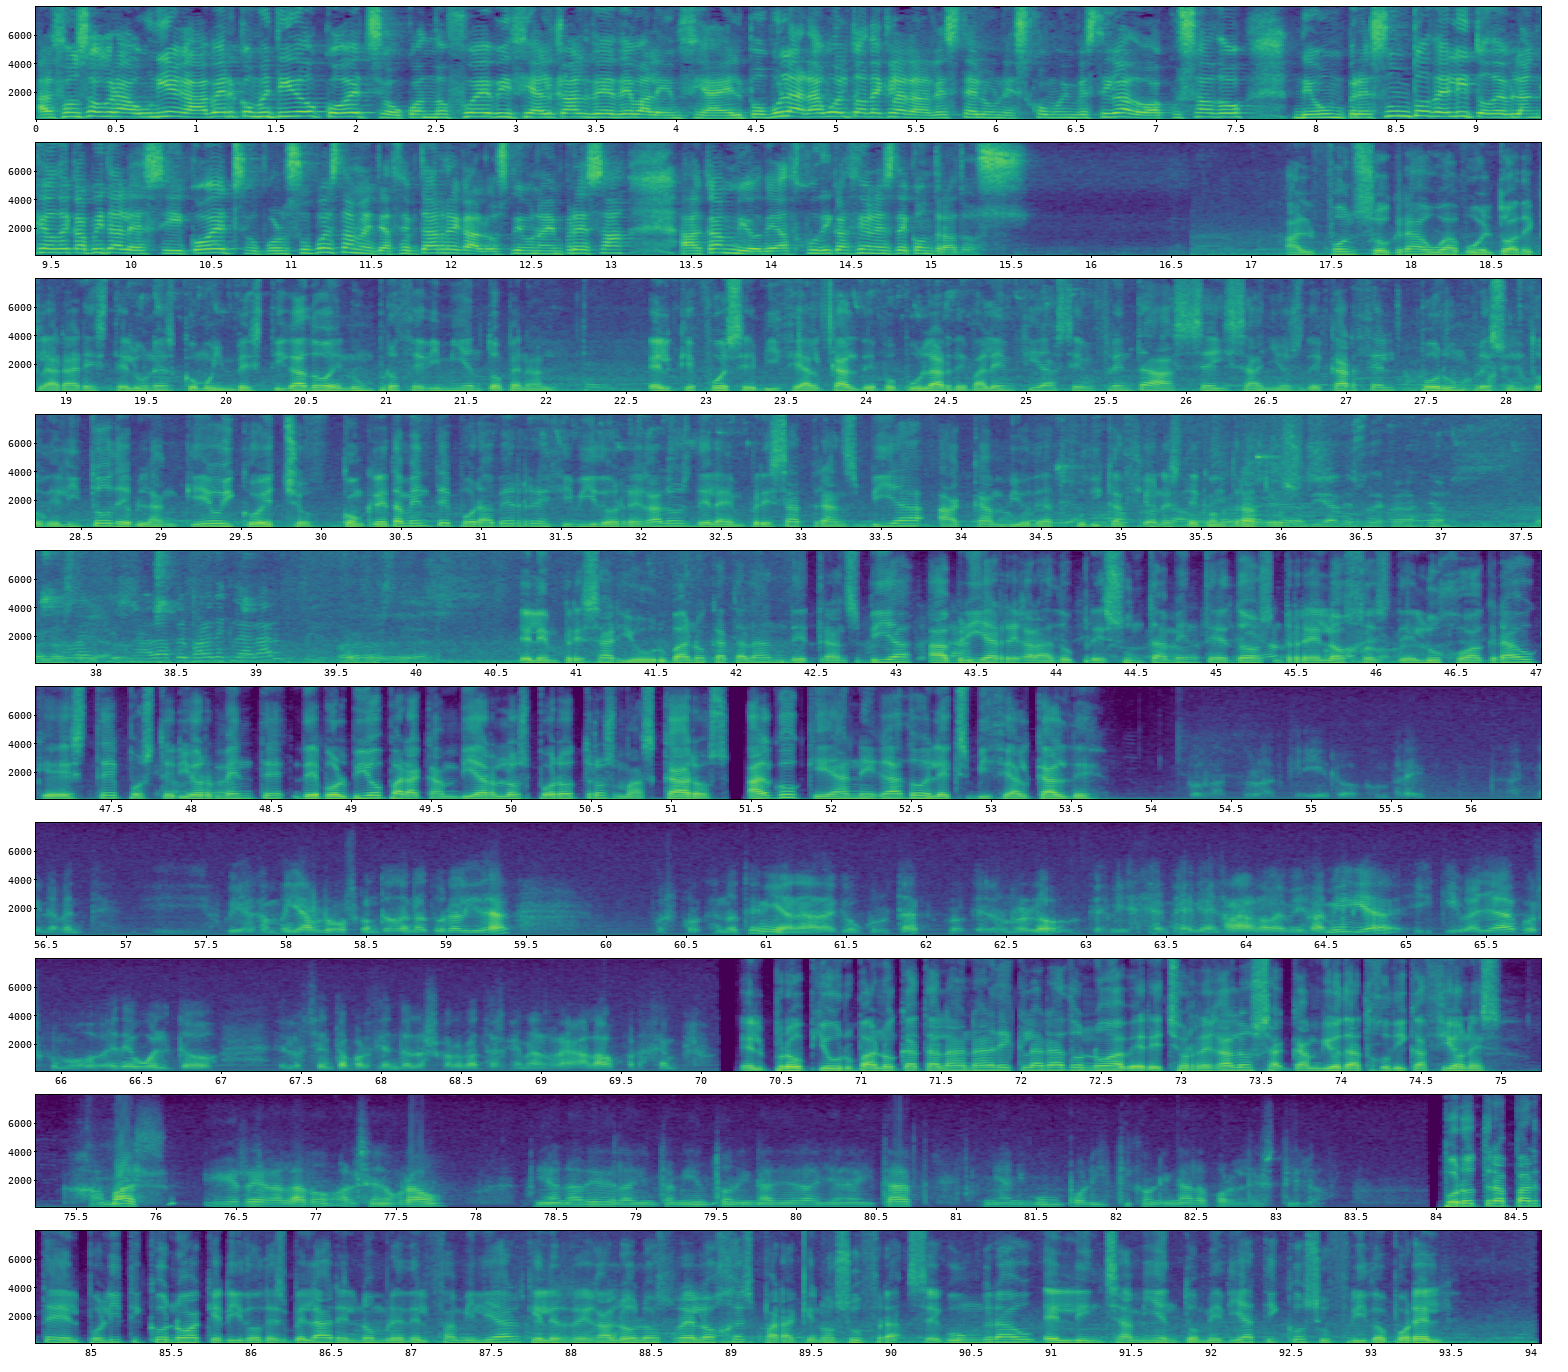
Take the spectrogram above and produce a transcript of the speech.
Alfonso Grau niega haber cometido cohecho cuando fue vicealcalde de Valencia. El Popular ha vuelto a declarar este lunes como investigado acusado de un presunto delito de blanqueo de capitales y cohecho por supuestamente aceptar regalos de una empresa a cambio de adjudicaciones de contratos. Alfonso Grau ha vuelto a declarar este lunes como investigado en un procedimiento penal. El que fuese vicealcalde popular de Valencia se enfrenta a seis años de cárcel por un presunto delito de blanqueo y cohecho, concretamente por haber recibido regalos de la empresa Transvía a cambio de adjudicaciones de contratos. Buenos días de su declaración. Buenos días. Nada, ¿para declarar? Buenos días. El empresario urbano catalán de Transvía habría regalado presuntamente dos relojes de lujo a Grau que éste posteriormente devolvió para cambiarlos por otros más caros, algo que ha negado el ex vicealcalde. Pues lo, adquirí, lo compré tranquilamente y fui a cambiarlos con toda naturalidad, pues porque no tenía nada que ocultar, porque era un reloj que, había- me habían regalado de mi familia y que iba ya, pues como he devuelto el 80% de las corbatas que me han regalado, por ejemplo. El propio urbano catalán ha declarado no haber hecho regalos a cambio de adjudicaciones. Jamás he regalado al señor Grau ni a nadie del ayuntamiento, ni nadie de la Generalitat, ni a ningún político, ni nada por el estilo. Por otra parte, el político no ha querido desvelar el nombre del familiar que le regaló los relojes para que no sufra, según Grau, el linchamiento mediático sufrido por él.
